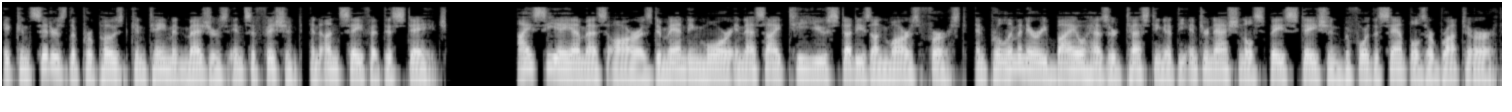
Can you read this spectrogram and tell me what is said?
it considers the proposed containment measures insufficient, and unsafe at this stage. ICAMSR is demanding more in situ studies on Mars first, and preliminary biohazard testing at the International Space Station before the samples are brought to Earth.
